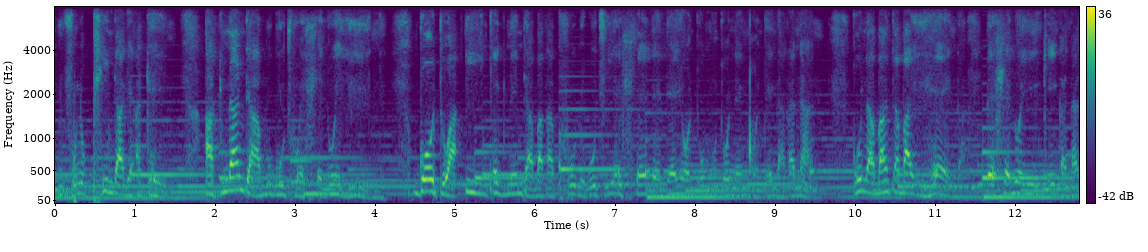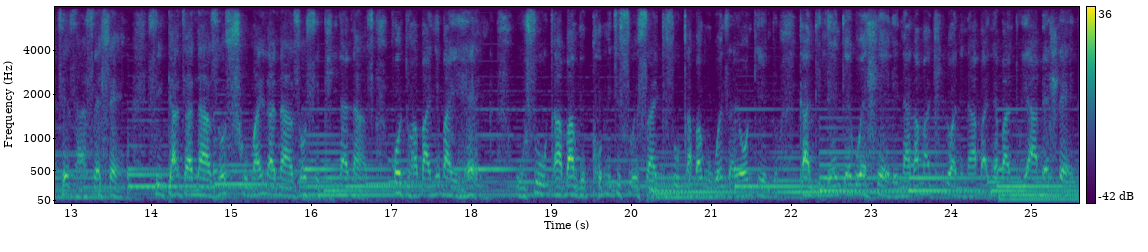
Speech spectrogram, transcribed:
Ngifuna ukuphinda ke again. Akunandaba ukuthi wehlelwe yini? Kodwa into ekunendaba kakhulu ukuthi yehlele leyo nto umuntu onengqondo engakanani. Kunabantu abayihenga behlelwe yinkinga nathi ezasehlela sidansa nazo sishumayela nazo siphila nazo. Kodwa abanye bayihenga. Usucabanga ukucommit suicide usucabanga ukwenza yonke into. Kanti lento ekwehlele nakamakhelwane nabanye abantu uyabehlela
